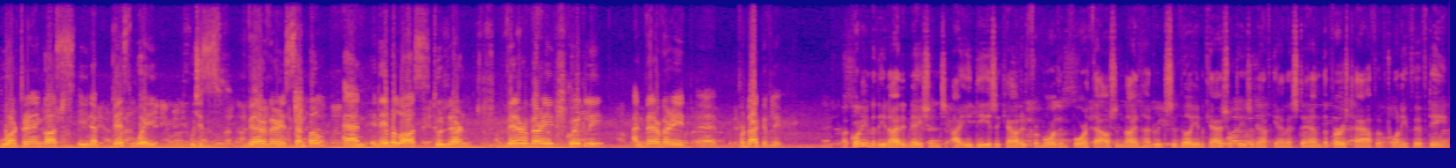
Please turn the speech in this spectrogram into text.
who are training us in a best way, which is very, very simple and enable us to learn very, very quickly and very, very uh, productively. According to the United Nations, IEDs accounted for more than 4,900 civilian casualties in Afghanistan the first half of 2015.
